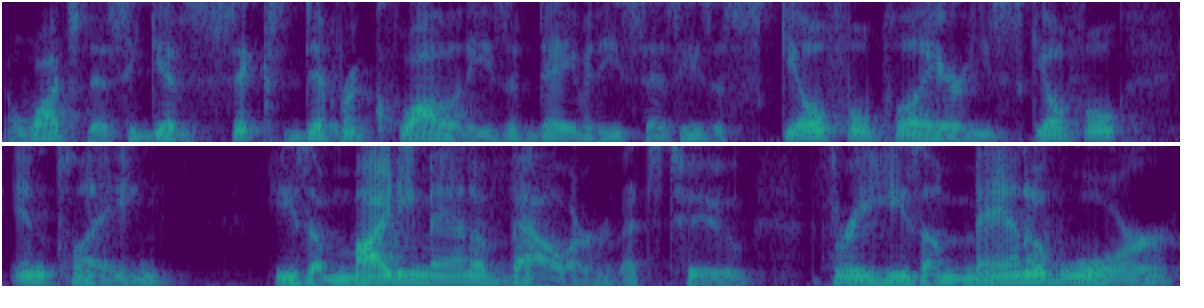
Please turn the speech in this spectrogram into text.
Now, watch this. He gives six different qualities of David. He says he's a skillful player, he's skillful in playing, he's a mighty man of valor. That's two. Three, he's a man of war.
